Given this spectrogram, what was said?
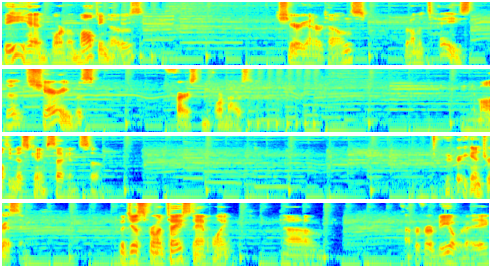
B had more of a malty nose, sherry undertones, but on the taste, the sherry was first and foremost. And the maltiness came second, so. Very interesting. But just from a taste standpoint, um, I prefer B over A.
